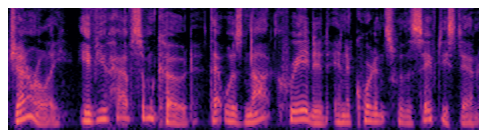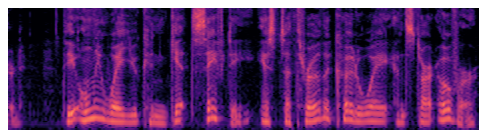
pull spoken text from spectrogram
Generally, if you have some code that was not created in accordance with a safety standard, the only way you can get safety is to throw the code away and start over,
